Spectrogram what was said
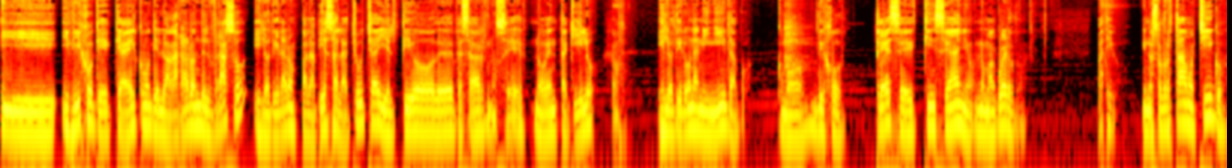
y, y dijo que, que a él como que lo agarraron del brazo y lo tiraron para la pieza a la chucha y el tío debe pesar, no sé, 90 kilos. Oh. Y lo tiró una niñita, po. como dijo, 13, 15 años, no me acuerdo. Y nosotros estábamos chicos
